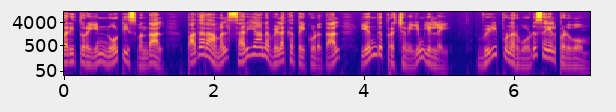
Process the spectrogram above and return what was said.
வரித்துறையின் நோட்டீஸ் வந்தால் பதறாமல் சரியான விளக்கத்தை கொடுத்தால் எந்த பிரச்சனையும் இல்லை. விழிப்புணர்வோடு செயல்படுவோம்.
